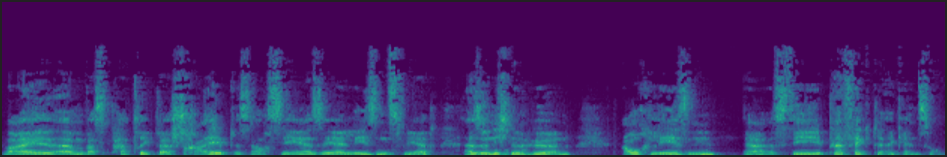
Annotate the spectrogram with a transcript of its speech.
weil ähm, was Patrick da schreibt, ist auch sehr, sehr lesenswert. Also nicht nur hören, auch lesen, ja, ist die perfekte Ergänzung.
